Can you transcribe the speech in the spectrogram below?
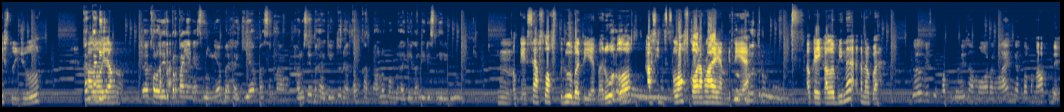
setuju. Kan kalau tadi yang eh, kalau dari pertanyaan yang sebelumnya bahagia apa senang? Harusnya bahagia itu datang karena lo membahagiakan diri sendiri dulu gitu Hmm, oke, self love dulu berarti ya. Baru True. lo kasih love ke orang lain gitu ya. True, true. Oke, kalau Bina kenapa? gue lebih suka peduli sama orang lain gak tau kenapa deh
